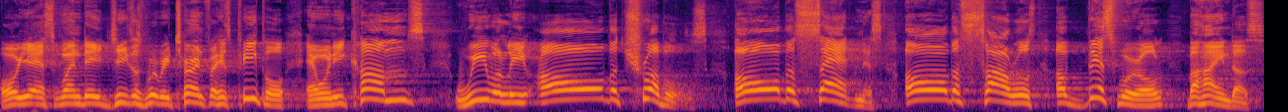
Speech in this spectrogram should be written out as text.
Oh, yes, one day Jesus will return for his people, and when he comes, we will leave all the troubles, all the sadness, all the sorrows of this world behind us.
